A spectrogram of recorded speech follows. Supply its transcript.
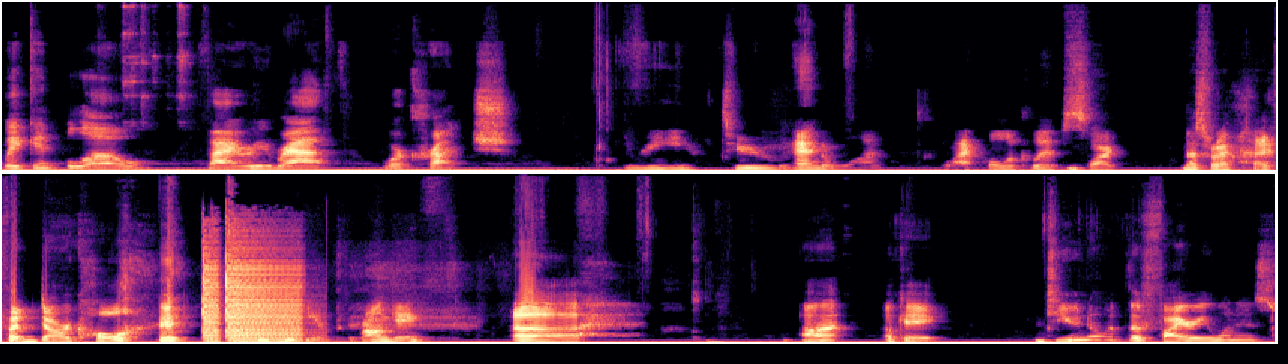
Wicked Blow, Fiery Wrath, or Crunch? Three, two, and one. Black hole eclipse. Black. That's what I, I put. Dark hole. Wrong game. uh. Uh. Okay. Do you know what the fiery one is?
